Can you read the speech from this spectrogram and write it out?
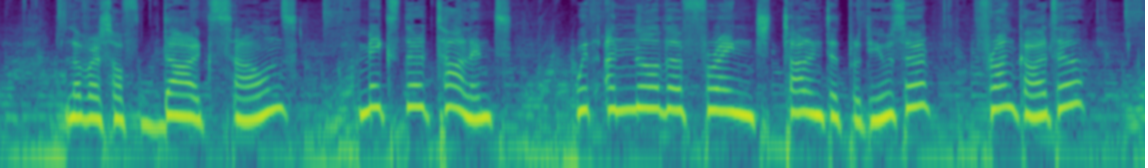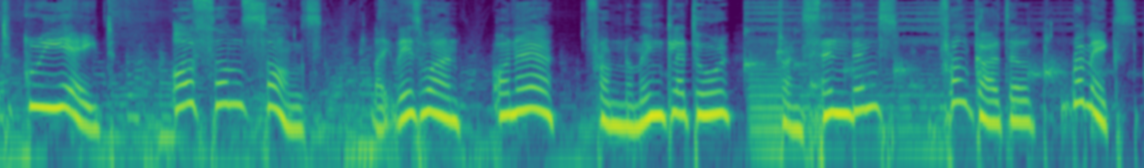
lovers of dark sounds, mix their talent with another French talented producer, Franck Kartel, to create awesome songs like this one on air from Nomenklatür Transcendence Frank Carter Remix.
